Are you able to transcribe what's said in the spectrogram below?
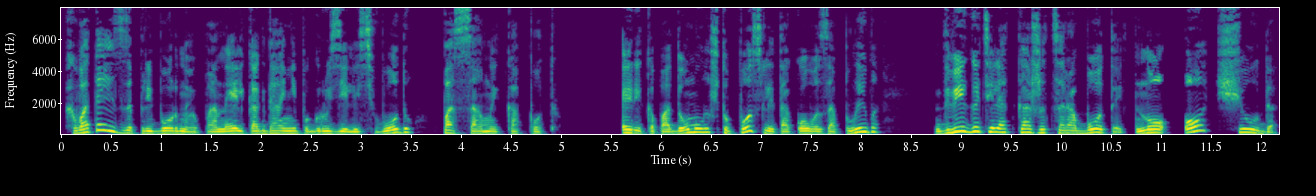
хватаясь за приборную панель, когда они погрузились в воду по самый капот. Эрика подумала, что после такого заплыва двигатель откажется работать, но, о чудо,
